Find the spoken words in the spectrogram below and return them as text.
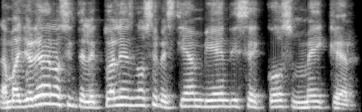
La mayoría de los intelectuales no se vestían bien, dice Cosmaker.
